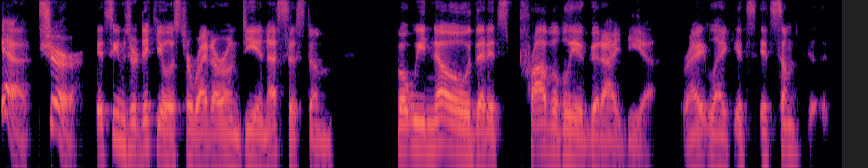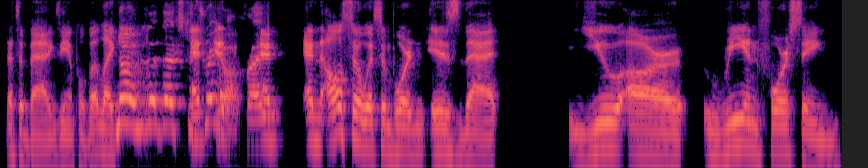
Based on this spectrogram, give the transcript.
yeah sure it seems ridiculous to write our own dns system but we know that it's probably a good idea right? Like it's it's some that's a bad example but like no that's the and, trade-off right? and and also what's important is that you are reinforcing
